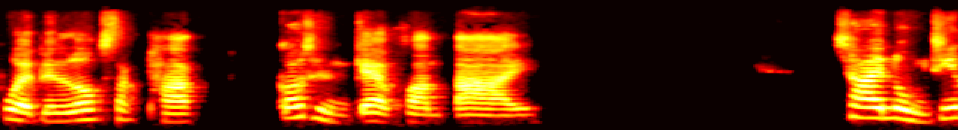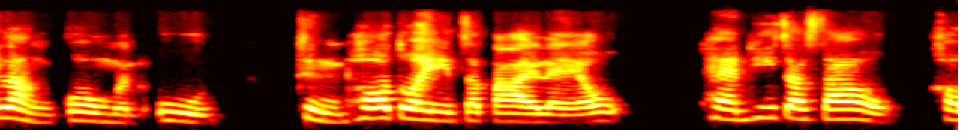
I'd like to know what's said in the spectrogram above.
ป่วยเป็นโรคสักพัก ก็ถึงแก่ความตาย ชายหนุ่มที่หลังโกงเหมือนอูฐ ถึงพ่อตัวเองจะตายแล้ว แทนที่จะเศร้า เขา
